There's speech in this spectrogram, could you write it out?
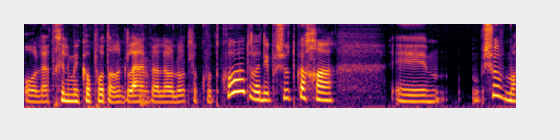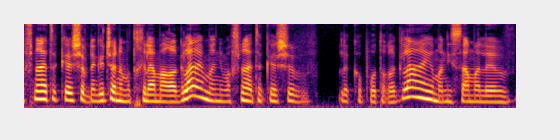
או להתחיל מכפות הרגליים ולעלות לקודקוד, ואני פשוט ככה, אה, שוב, מפנה את הקשב, נגיד שאני מתחילה מהרגליים, אני מפנה את הקשב לכפות הרגליים, אני שמה לב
